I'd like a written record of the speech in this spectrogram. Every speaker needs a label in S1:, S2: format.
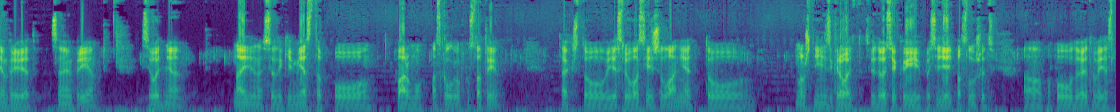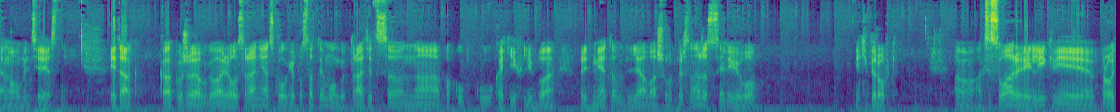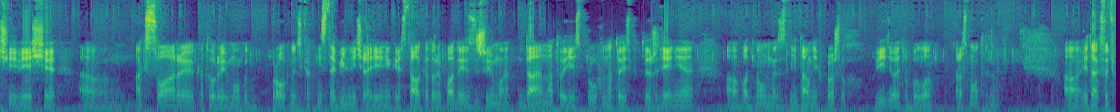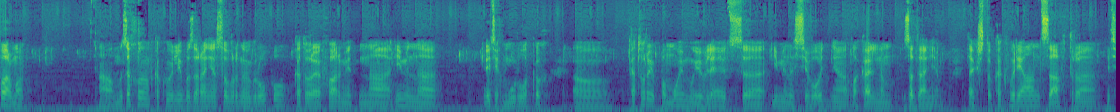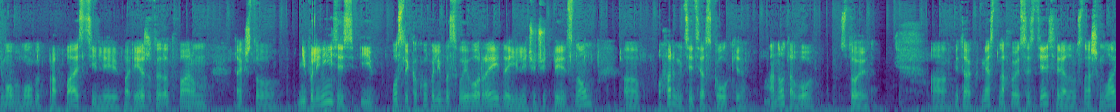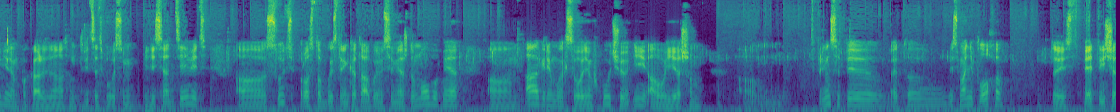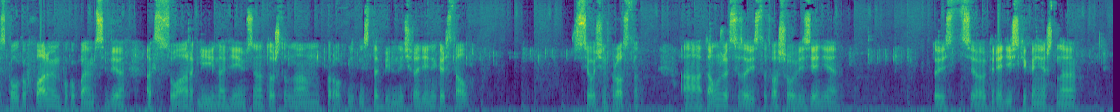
S1: Всем привет, с вами Прия. Сегодня найдено все-таки место по фарму осколков пустоты. Так что, если у вас есть желание, то можете не закрывать этот видосик и посидеть, послушать э, по поводу этого, если оно вам интересно. Итак, как уже обговаривалось ранее, осколки пустоты могут тратиться на покупку каких-либо предметов для вашего персонажа с целью его экипировки. Э, аксессуары, реликвии, прочие вещи. Э, аксессуары, которые могут прокнуть как нестабильный чародейный кристалл, который падает с жима. Да, на то есть пруфы, на то есть подтверждение. Э, в одном из недавних прошлых видео это было рассмотрено. Итак, суть фарма. Мы заходим в какую-либо заранее собранную группу, которая фармит на именно этих мурлоках, которые, по-моему, являются именно сегодня локальным заданием. Так что, как вариант, завтра эти мобы могут пропасть или порежут этот фарм. Так что не поленитесь и после какого-либо своего рейда или чуть-чуть перед сном э, пофармите эти осколки. Оно того стоит. Uh, итак, место находится здесь, рядом с нашим лагерем, по координатам 3859. Uh, суть, просто быстренько табаемся между мобами, агрим их, сводим в кучу и ауешем. В принципе, это весьма неплохо. То есть 5000 осколков фармим, покупаем себе аксессуар и надеемся на то, что нам прокнет нестабильный чародейный кристалл. Все очень просто. А там уже все зависит от вашего везения. То есть э, периодически, конечно,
